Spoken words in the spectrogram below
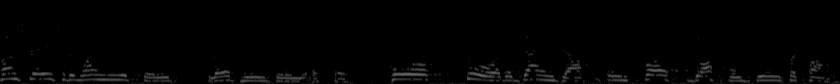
contrary to the one you received, let him be accursed. Paul saw the danger in false gospels being proclaimed.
